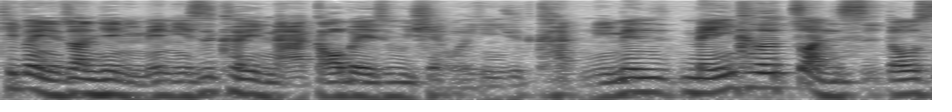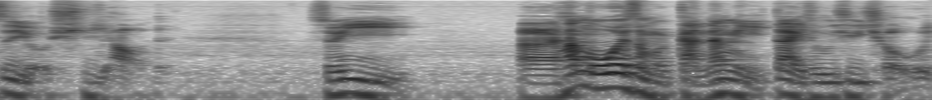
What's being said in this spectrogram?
Tiffany 的钻戒里面，你是可以拿高倍数显微镜去看，里面每一颗钻石都是有序号的，所以呃，他们为什么敢让你带出去求婚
